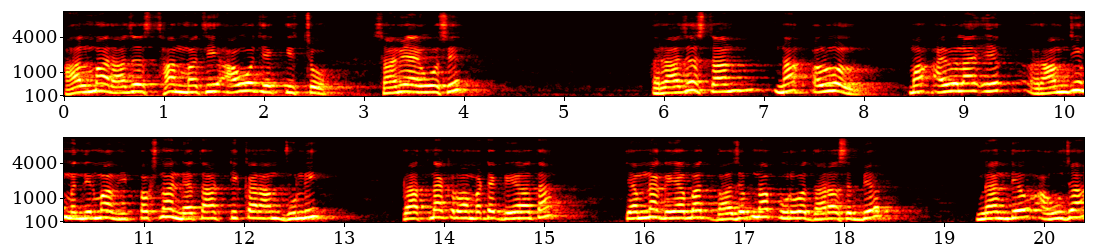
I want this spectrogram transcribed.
હાલમાં રાજસ્થાનમાંથી આવો જ એક કિસ્સો સામે આવ્યો છે. રાજસ્થાનના અલવલમાં આવેલા એક રામજી મંદિરમાં વિપક્ષના નેતા ટીકારામ જુલી પ્રાર્થના કરવા માટે ગયા હતા. તેમના ગયા બાદ ભાજપના પૂર્વ ધારાસભ્ય જ્ઞાનદેવ આહુજા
